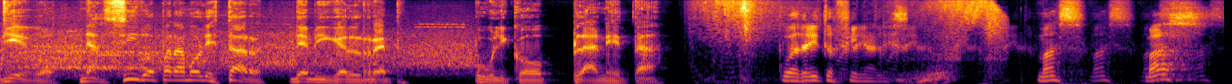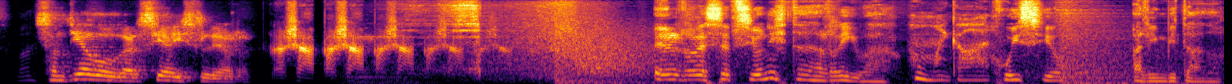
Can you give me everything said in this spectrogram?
Diego, nacido para molestar, de Miguel Rep. Publicó Planeta. Cuadritos finales. Más. Más Santiago García Isler. El recepcionista de arriba. Oh my god. Juicio al invitado.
